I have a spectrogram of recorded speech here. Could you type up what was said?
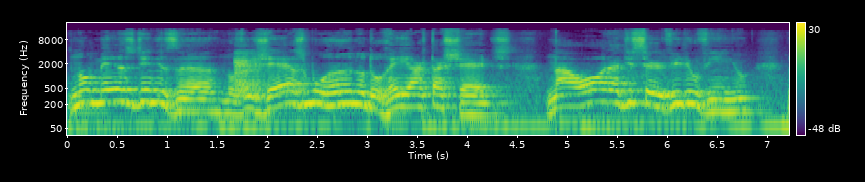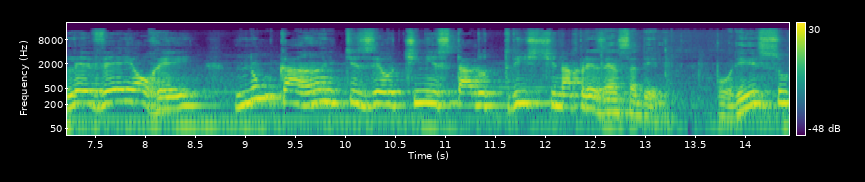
No mês de Nisan, no vigésimo ano do rei Artaxerxes, na hora de servir o vinho, levei ao rei, nunca antes eu tinha estado triste na presença dele. Por isso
